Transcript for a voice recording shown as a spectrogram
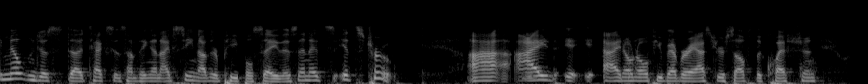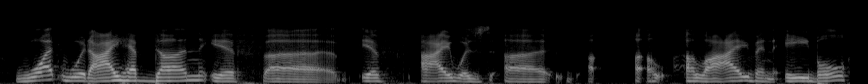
Milton just uh, texted something, and I've seen other people say this, and it's it's true. Uh, I I don't know if you've ever asked yourself the question, what would I have done if uh, if I was uh, alive and able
